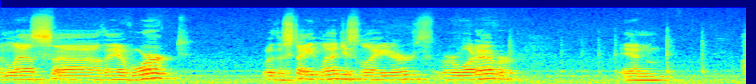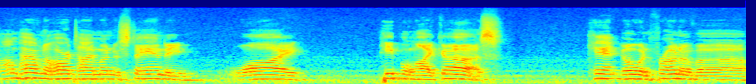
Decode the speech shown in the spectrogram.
unless uh, they have worked with the state legislators or whatever. And I'm having a hard time understanding why people like us can't go in front of uh,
